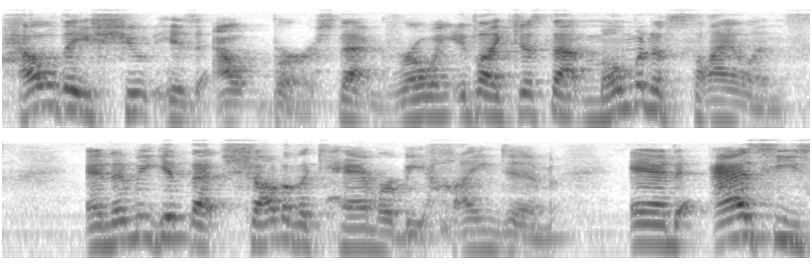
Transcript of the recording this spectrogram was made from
how they shoot his outburst, that growing, it's like just that moment of silence, and then we get that shot of the camera behind him, and as he's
